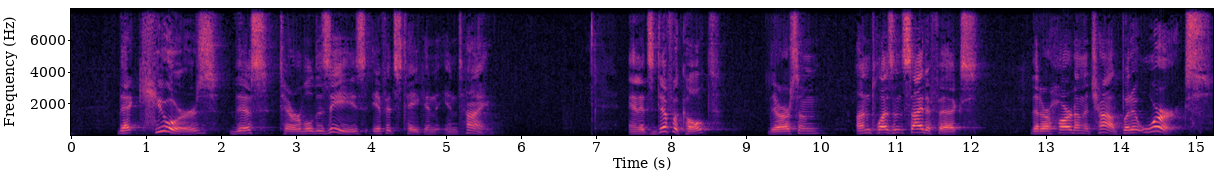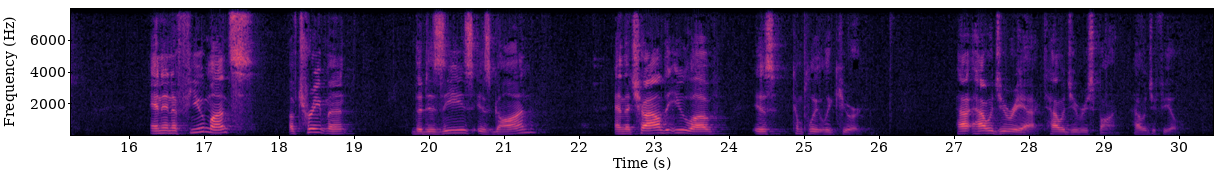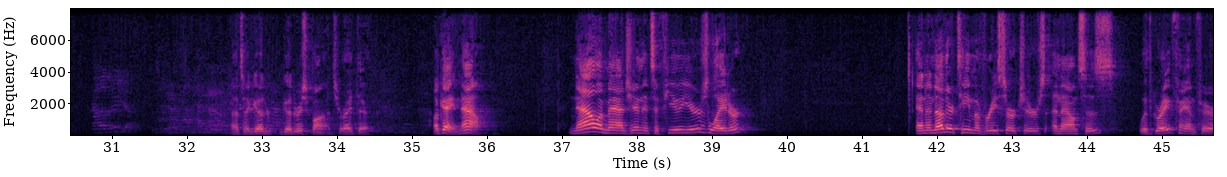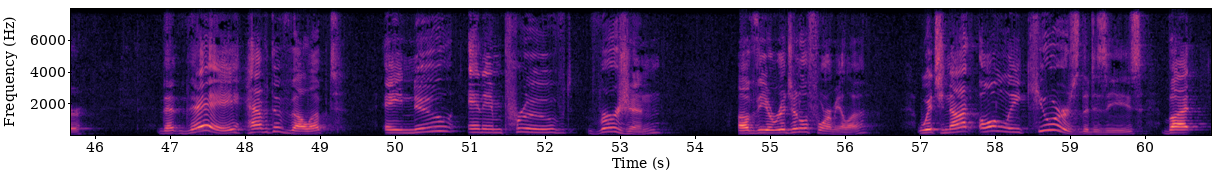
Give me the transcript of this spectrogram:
that cures this terrible disease if it's taken in time and it's difficult. There are some unpleasant side effects that are hard on the child, but it works. And in a few months of treatment, the disease is gone, and the child that you love is completely cured. How, how would you react? How would you respond? How would you feel? Hallelujah. That's a good, good response right there. Okay, now, now imagine it's a few years later, and another team of researchers announces with great fanfare that they have developed a new and improved version of the original formula, which not only cures the disease, but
